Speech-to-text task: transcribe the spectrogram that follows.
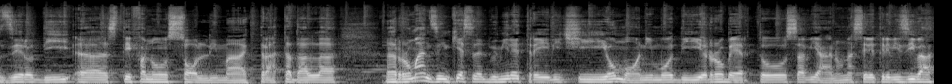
000 di uh, Stefano Sollima, tratta dal romanzo inchiesta del 2013 omonimo di Roberto Saviano, una serie televisiva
